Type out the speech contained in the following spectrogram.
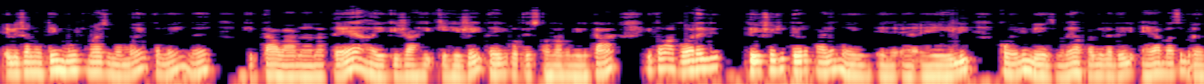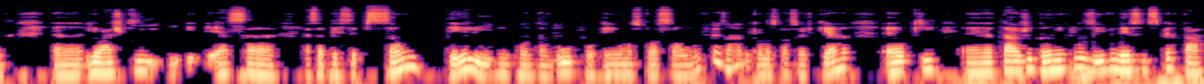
Ele já não tem muito mais uma mãe também, né? Que está lá na, na, terra e que já que rejeita ele por ter se tornado militar. Então agora ele deixa de ter o pai e a mãe. É, é, é ele com ele mesmo, né? A família dele é a base branca. Uh, e eu acho que essa, essa percepção dele enquanto adulto em uma situação muito pesada, que é uma situação de guerra, é o que está é, ajudando, inclusive, nesse despertar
